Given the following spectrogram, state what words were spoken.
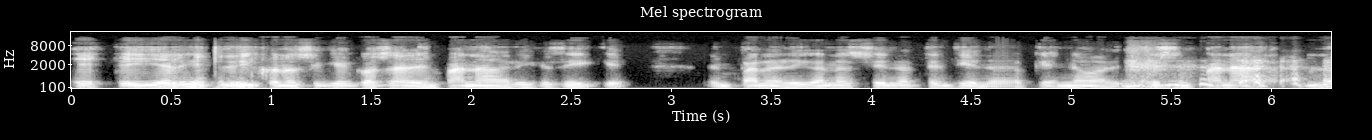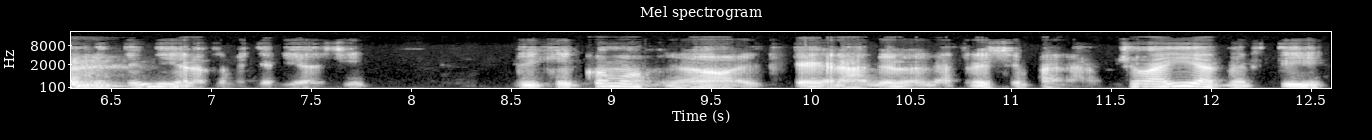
Este, y alguien le dijo no sé qué cosa de empanada, le dije, sí, que empanada, le digo, no sé, no te entiendo, que no, es empanada, no le entendía lo que me quería decir. Dije, ¿cómo? No, qué grande lo de las tres empanadas. Yo ahí advertí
